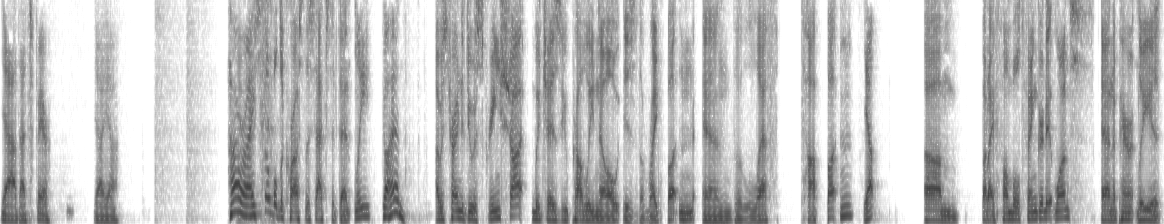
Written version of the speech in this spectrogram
Yeah, that's fair. Yeah, yeah. All I right, stumbled across this accidentally. go ahead. I was trying to do a screenshot, which, as you probably know, is the right button and the left top button. Yep. Um, but I fumbled fingered it once, and apparently it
